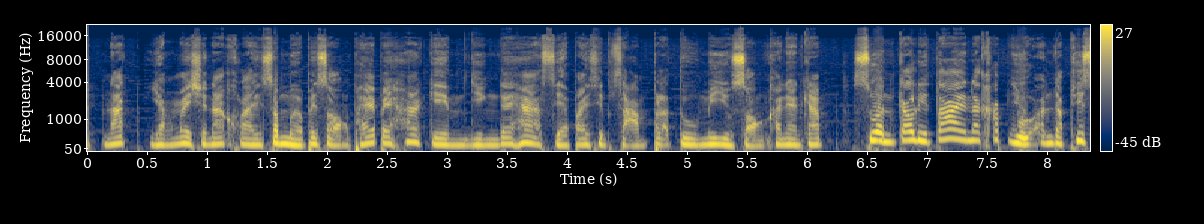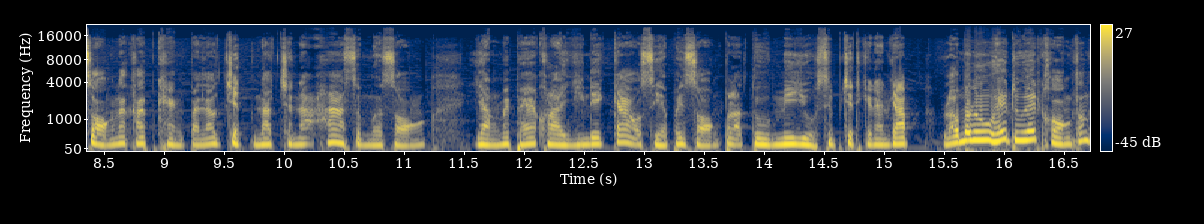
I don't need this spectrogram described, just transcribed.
7 นัด ยังไม่ชนะใครเสมอไป 2 แพ้ไป 5 เกม ยิงได้ 5 เสียไป 13 ประตูมีอยู่ 2 คะแนนครับ ส่วนเกาหลีใต้นะครับอยู่อันดับที่ 2 นะครับ แข่งไปแล้ว 7 นัดชนะ 5 เสมอ 2 ยังไม่แพ้ใครยิงได้ 9 เสียไป 2 ประตูมีอยู่ 17คะแนนครับ เรามาดู head to head ของทั้ง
